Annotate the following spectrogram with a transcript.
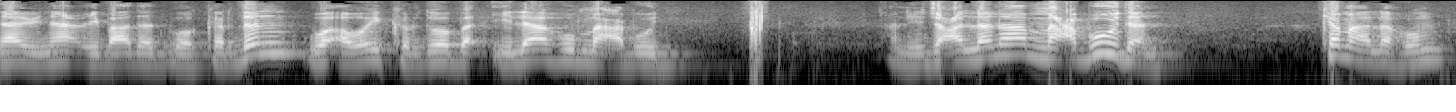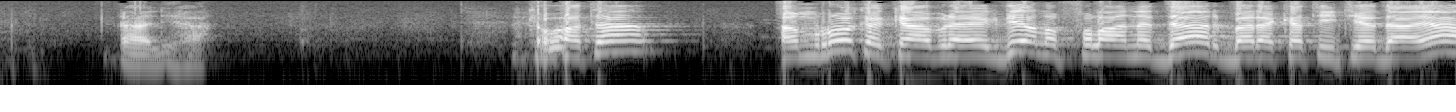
ناوی ناعیبادت بۆکردن و ئەوەی کردو بە ئیلاه و معبود يعني اجعل لنا معبودا كما لهم آلهة كواتا ئەمڕۆکە کابراەک دێڵە فلانە دار بەرەکەتی تێدایە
